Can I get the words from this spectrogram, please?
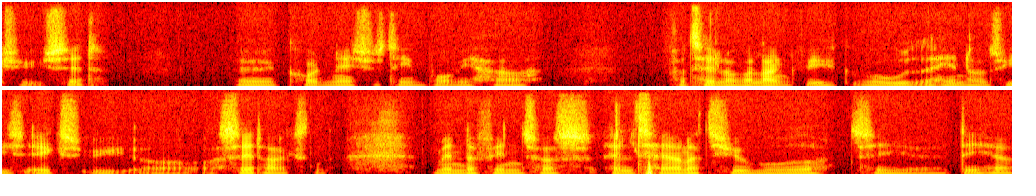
x, y, z øh, koordinatsystem, hvor vi har fortæller, hvor langt vi går ud af henholdsvis x, y og, og z-aksen. Men der findes også alternative måder til øh, det her.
